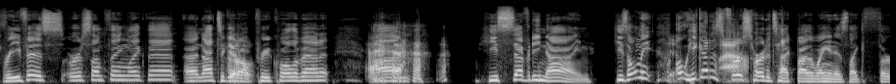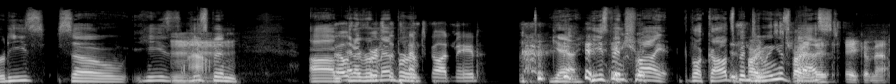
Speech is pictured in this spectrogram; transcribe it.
grievous or something like that. Uh, not to get all Oh. prequel about it. Um, He's 79. He's only Yeah. oh he got his Wow. first heart attack by the way in his like 30s. So he's he's been um that was and I the first remember attempt god made yeah he's been trying. Look, God's been doing his best. to take him out.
